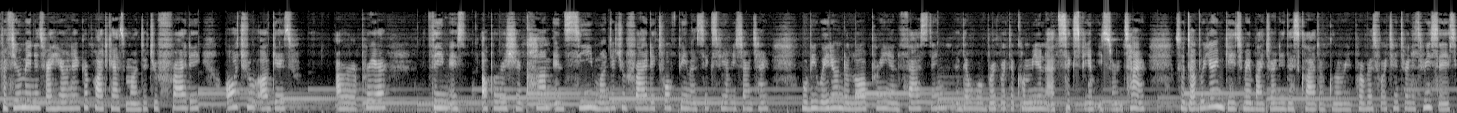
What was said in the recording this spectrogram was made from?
for a few minutes right here on Anchor Podcast, Monday through Friday, all through August. Our prayer theme is Operation Come and See, Monday through Friday, 12 p.m. and 6 p.m. Eastern Time. We'll be waiting on the Lord, praying and fasting, and then we'll break with the commune at 6 p.m. Eastern Time. So double your engagement by joining this cloud of glory. Proverbs 14:23 says,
